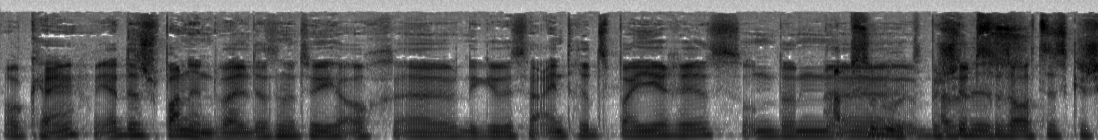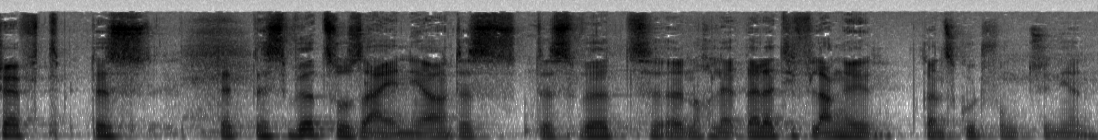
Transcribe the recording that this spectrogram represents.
Okay, ja, das ist spannend, weil das natürlich auch äh, eine gewisse Eintrittsbarriere ist und dann Absolut. Äh, beschützt also das, es auch das Geschäft. Das, das, das, wird so sein, ja. Das, das wird äh, noch relativ lange ganz gut funktionieren.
